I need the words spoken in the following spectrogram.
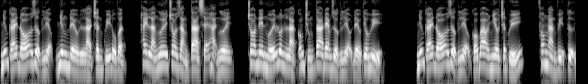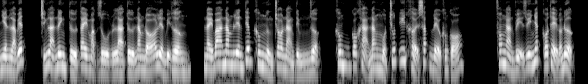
Những cái đó dược liệu nhưng đều là chân quý đồ vật, hay là ngươi cho rằng ta sẽ hại ngươi, cho nên mới luôn là con chúng ta đem dược liệu đều tiêu hủy. Những cái đó dược liệu có bao nhiêu chân quý, phong ngàn vị tự nhiên là biết, chính là ninh từ tay mặc dù là từ năm đó liền bị thương, này 3 năm liên tiếp không ngừng cho nàng tìm dược, không có khả năng một chút ít khởi sắc đều không có. Phong ngàn vị duy nhất có thể đoán được,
